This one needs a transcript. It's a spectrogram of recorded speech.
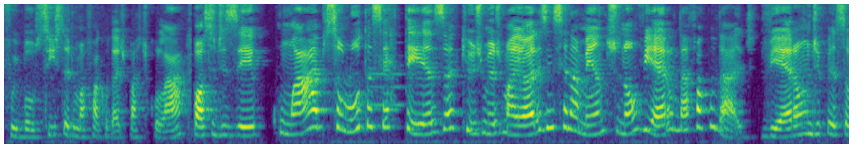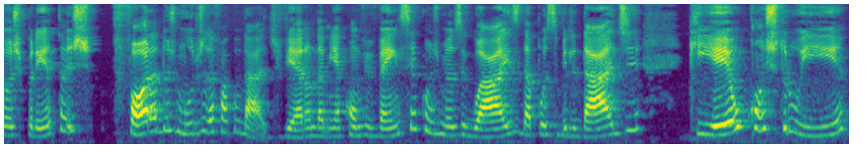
fui bolsista de uma faculdade particular, posso dizer com absoluta certeza que os meus maiores ensinamentos não vieram da faculdade. Vieram de pessoas pretas fora dos muros da faculdade. Vieram da minha convivência com os meus iguais, da possibilidade que eu construí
